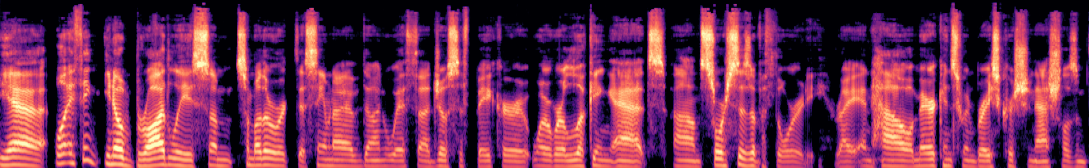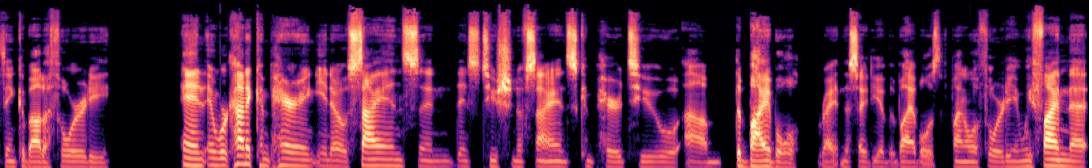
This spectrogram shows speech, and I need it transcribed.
Yeah, well, I think you know broadly some some other work that Sam and I have done with uh, Joseph Baker, where we're looking at um, sources of authority, right, and how Americans who embrace Christian nationalism think about authority, and and we're kind of comparing, you know, science and the institution of science compared to um, the Bible, right, and this idea of the Bible as the final authority, and we find that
